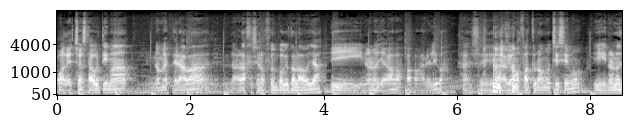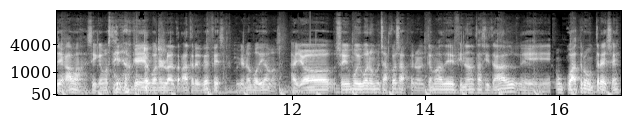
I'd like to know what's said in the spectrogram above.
Bueno, de hecho, esta última no me esperaba, la verdad es que se nos fue un poquito la olla y no nos llegaba para pagar el IVA. ¿sabes? Eh, habíamos facturado muchísimo y no nos llegaba, así que hemos tenido que ponerlo a, a tres veces porque no podíamos. O sea, yo soy muy bueno en muchas cosas, pero en el tema de finanzas y tal, eh, un 4, un 3, ¿eh?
